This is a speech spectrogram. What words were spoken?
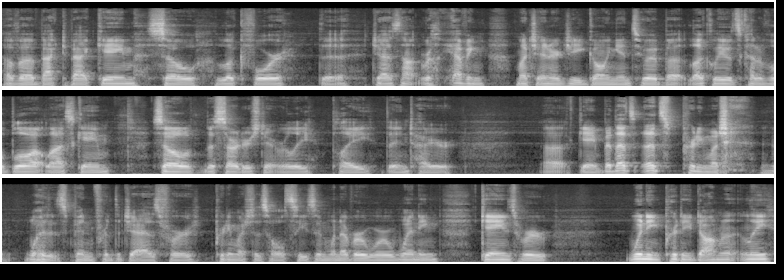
of a back to back game, so look for the Jazz not really having much energy going into it, but luckily it was kind of a blowout last game, so the starters didn't really play the entire uh, game. But that's that's pretty much what it's been for the Jazz for pretty much this whole season. Whenever we're winning games, we're winning pretty dominantly,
